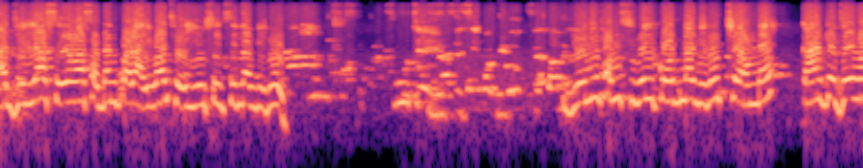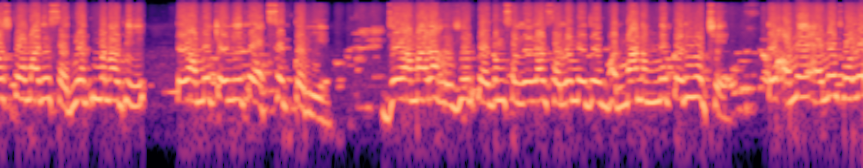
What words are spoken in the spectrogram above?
આ જિલ્લા સેવા સદન પર આવ્યા છે યુસીસી ના વિરુદ્ધ. શું છે યુસીસી નો વિરોધ છે યુનિફોર્મ સિવિલ કોડ ના વિરુદ્ધ છે અમને કારણ કે જે વસ્તુ અમારી શરીયતમાં નથી તે અમે કેવી રીતે એક્સેપ્ટ કરીએ? જે અમારા હુઝુર પેગમ સલ્લેલા સલમે જે ફરમાન અમને કર્યું છે તો અમે એને ફોલો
